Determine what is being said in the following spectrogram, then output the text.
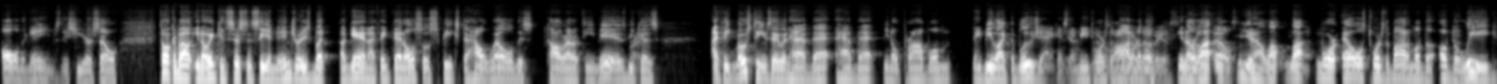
all the games this year. So talk about, you know, inconsistency and injuries, but again, I think that also speaks to how well this Colorado team is Right. because I think most teams they would have that have that, you know, problem. They'd be like the Blue Jackets. Yeah, They'd be towards the bottom of the Ws, you know, a lot, Ls. you know, a lot, lot more L's towards the bottom of the of the league.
